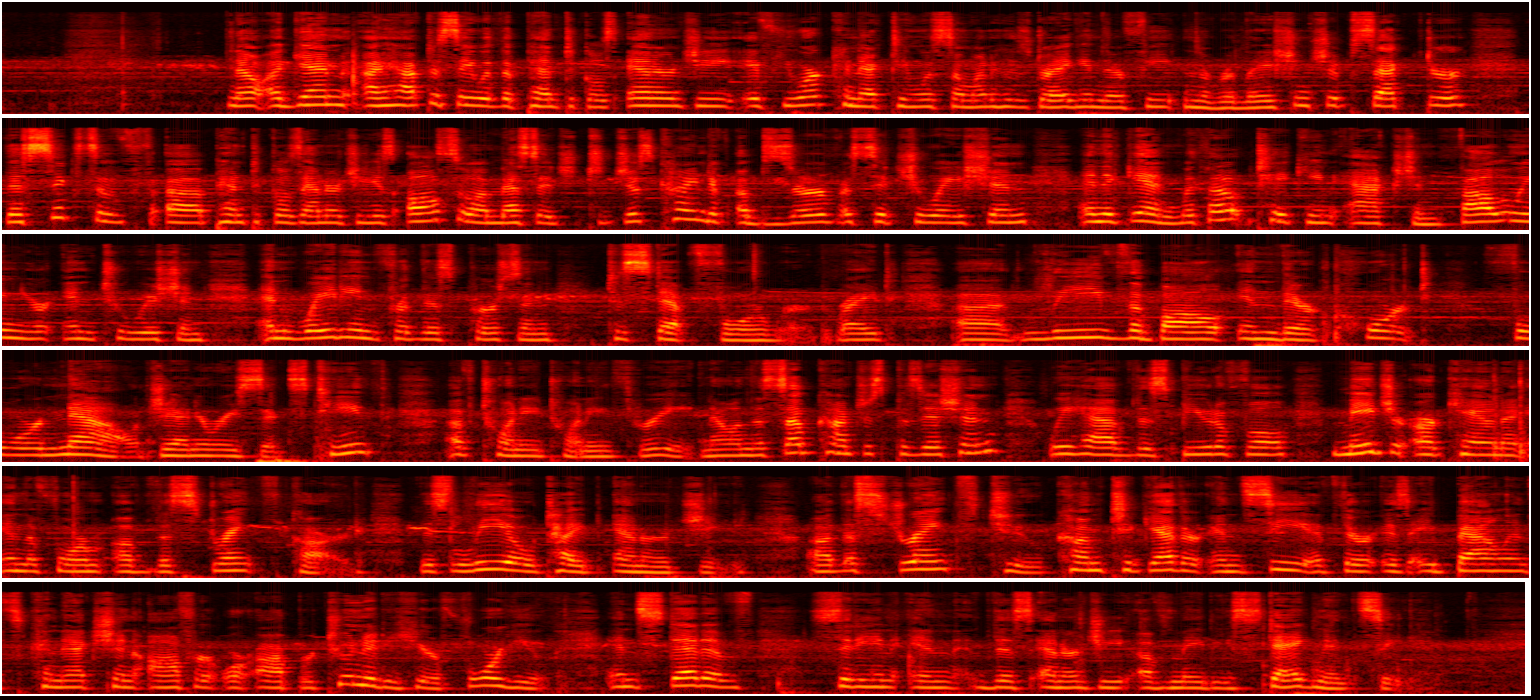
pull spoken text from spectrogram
Now, again, I have to say with the Pentacles energy, if you are connecting with someone who's dragging their feet in the relationship sector, the Six of uh, Pentacles energy is also a message to just kind of observe a situation. And again, without taking action, following your intuition and waiting for this person to step forward, right? Uh, leave the ball in their court for now, January 16th of 2023. Now in the subconscious position, we have this beautiful major arcana in the form of the strength card, this Leo type energy, uh, the strength to come together and see if there is a balance, connection, offer, or opportunity here for you instead of sitting in this energy of maybe stagnancy.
